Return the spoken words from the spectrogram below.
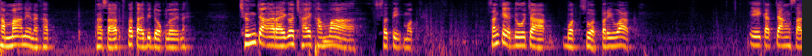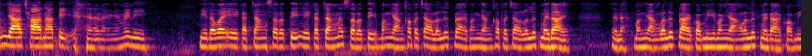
ธรรมะเนี่ยนะครับ ภาษาพระไตรปิฎกเลยนะชึงจะอะไรก็ใช้คำว่าสติหมด สังเกตดูจากบทสวดปริวาสเอกจังสัญญาชานาติอะไรเงี้ยไม่มีมีแต่ว่าเอกจังสรติ เอกจังนัสรติ บางอย่างข้าพเจ้าระลึกได้ บางอย่างข้าพเจ้าระลึกไม่ได้เนี่ยนะบางอย่างระลึกได้ก็มีบางอย่างระลึกไม่ได้ก็มี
